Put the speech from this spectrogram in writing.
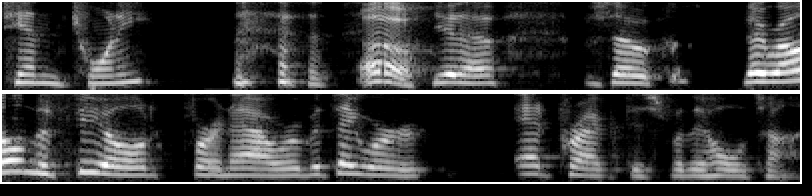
10 20. Oh, you know, so they were on the field for an hour, but they were at practice for the whole time.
